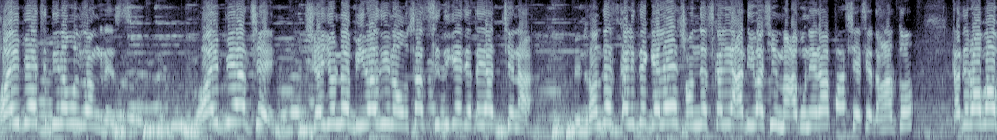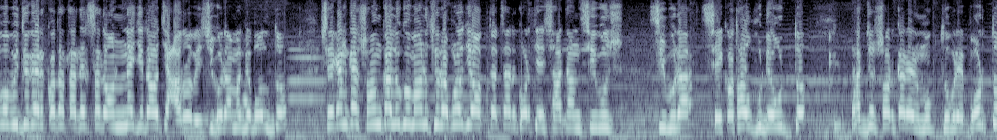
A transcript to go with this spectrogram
ভয় পেয়েছে তৃণমূল কংগ্রেস। ভয় পেয়েছে সেই জন্য বিরোধী নৌসাদ সিদ্দিকে যেতে যাচ্ছে না। সন্দেশকালীতে গেলে সন্দেশকালী আদিবাসী মা বোনেরা পাশে এসে দাঁড়াতো। তাদের অভাব অভিযোগের কথা তাদের সাথে অন্যায় যেটা হচ্ছে আরও বেশি করে আমাকে বলতো। সেখানকার সংখ্যালঘু মানুষের ওপরে যে অত্যাচার করছে শাহজাহান শিবু শিবুরা সেই কথাও ফুটে উঠতো। রাজ্য সরকারের মুখ থুবড়ে পড়তো।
